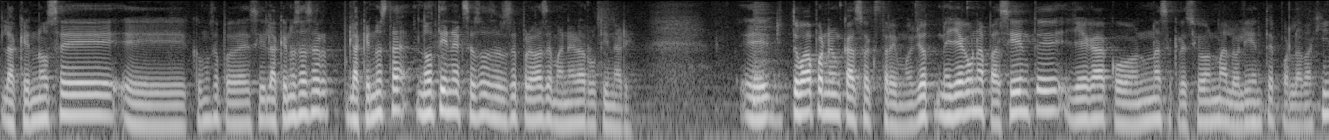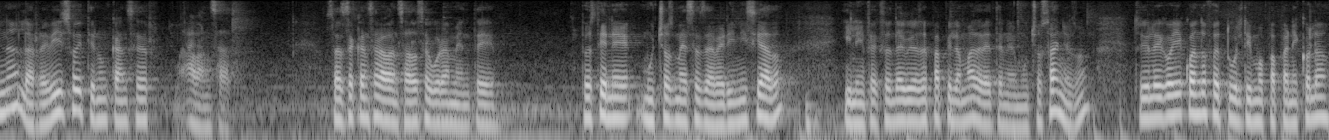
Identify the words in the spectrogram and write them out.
la que no se eh, ¿cómo se puede decir? La que no se hace, la que no está no tiene acceso a hacerse pruebas de manera rutinaria. Eh, te voy a poner un caso extremo. Yo, me llega una paciente, llega con una secreción maloliente por la vagina, la reviso y tiene un cáncer avanzado. O sea, ese cáncer avanzado seguramente pues tiene muchos meses de haber iniciado y la infección del virus de papiloma debe tener muchos años, ¿no? Entonces yo le digo, oye, ¿cuándo fue tu último papá Nicolau?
